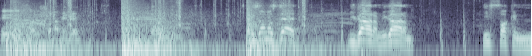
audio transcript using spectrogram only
He just like shot me, dude. He's almost dead. You got him. You got him. He fucking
